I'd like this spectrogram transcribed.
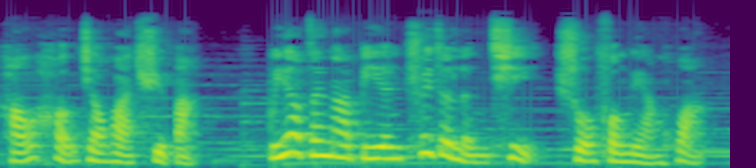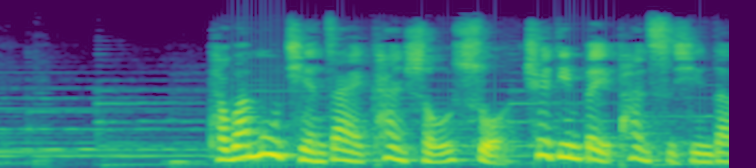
好好教化去吧，不要在那边吹着冷气说风凉话。台湾目前在看守所确定被判死刑的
